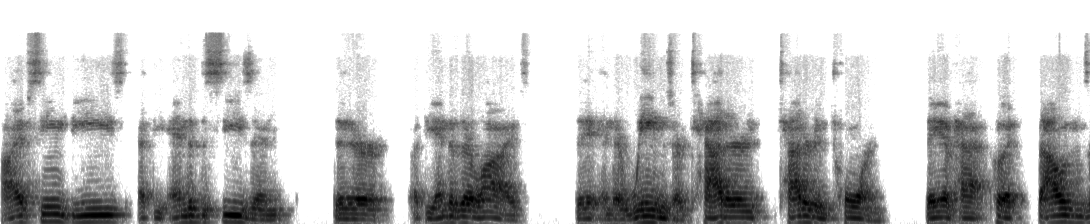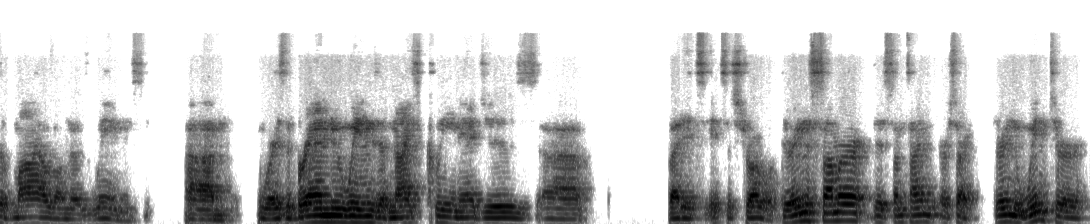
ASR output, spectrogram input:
I've seen bees at the end of the season that are at the end of their lives, they and their wings are tattered, tattered and torn. They have had put thousands of miles on those wings. Um, whereas the brand new wings have nice clean edges, uh, but it's it's a struggle during the summer. There's sometimes, or sorry, during the winter,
